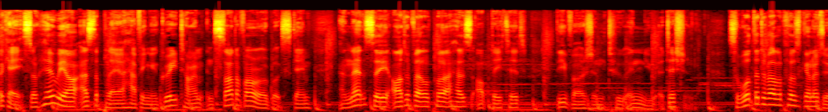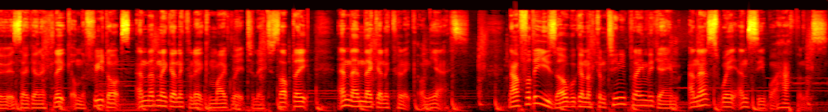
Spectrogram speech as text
Okay, so here we are as the player having a great time inside of our Roblox game, and let's say our developer has updated the version to a new edition. So what the developer is going to do is they're going to click on the three dots, and then they're going to click migrate to latest update, and then they're going to click on yes. Now for the user, we're going to continue playing the game and let's wait and see what happens.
